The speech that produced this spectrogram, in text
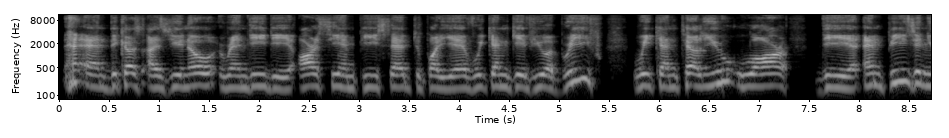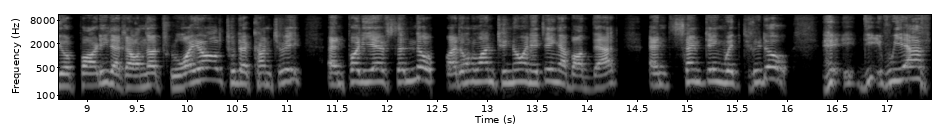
And because, as you know, Randy, the RCMP said to Poilievre, we can give you a brief. We can tell you who are the MPs in your party that are not loyal to the country. And Poilievre said, no, I don't want to know anything about that. And same thing with Trudeau. we have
